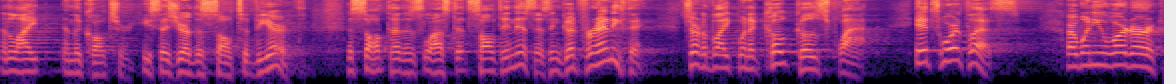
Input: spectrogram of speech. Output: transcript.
and light in the culture. He says, You're the salt of the earth. A salt that has lost its saltiness isn't good for anything. Sort of like when a Coke goes flat, it's worthless. Or when you order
